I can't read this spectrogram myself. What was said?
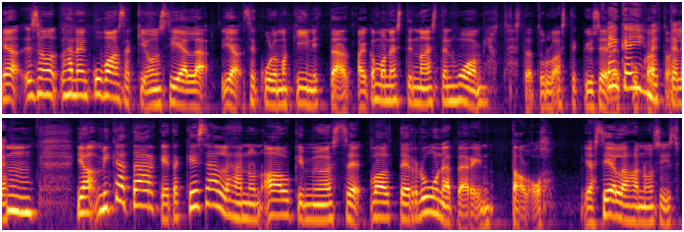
Ja se on, hänen kuvansakin on siellä ja se kuulemma kiinnittää aika monesti naisten huomiota. Sitä tullaan sitten kyselemään. Enkä ihmettele. Mm. Ja mikä tärkeää, kesällähän on auki myös se Walter Runebergin talo. Ja siellähän on siis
